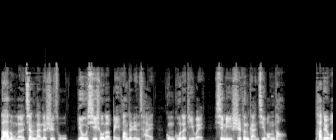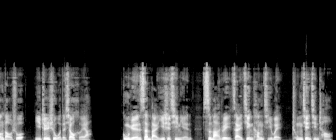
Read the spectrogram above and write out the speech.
拉拢了江南的士族。又吸收了北方的人才，巩固了地位，心里十分感激王导。他对王导说：“你真是我的萧何呀！”公元三百一十七年，司马睿在建康即位，重建晋朝，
